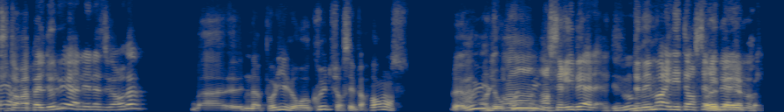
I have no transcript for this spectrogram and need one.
Tu t'en rappelles de lui, à Las Verona? Bah, euh, Napoli le recrute sur ses performances. Bah Ah, oui, en, donc oui, en- oui. en série B, à la- de mémoire, il était en série Ouais, B à l'époque.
